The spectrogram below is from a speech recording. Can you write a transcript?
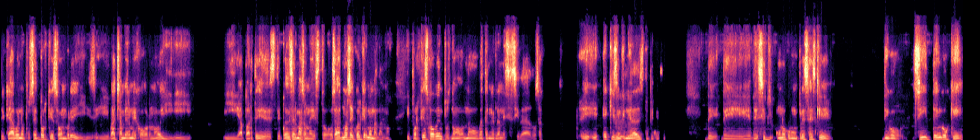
de que, ah, bueno, pues sé por qué es hombre y, va a chambear mejor, ¿no? Y, y, aparte, este, puede ser más honesto, o sea, no sé, cualquier mamada, ¿no? Y porque es joven, pues no, no va a tener la necesidad, o sea, eh, eh, X infinidad de estupideces de, de, decir uno como empresa es que, digo, sí tengo que,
